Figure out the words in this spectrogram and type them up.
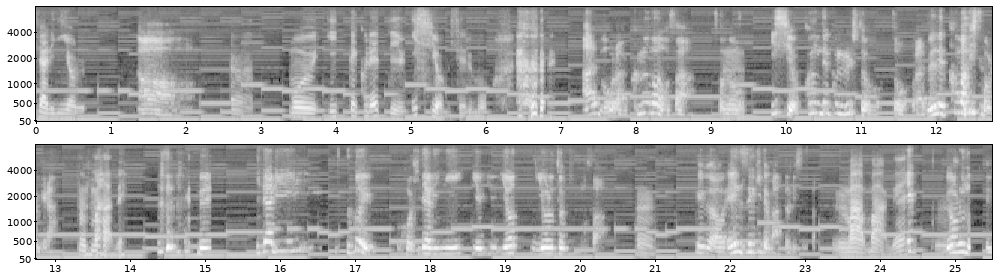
左に寄る。あうん。もう行ってくれっていう意思を見せる、もう。あ。あれもほら、車もさ、その、うん意思を組んでくれる人と、ほら、全然組まん人おるやん。まあね。左、すごい、こう、左によよ寄るときもさ、結構縁石とかあったりしてさ、うん。まあまあね。寄るのって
